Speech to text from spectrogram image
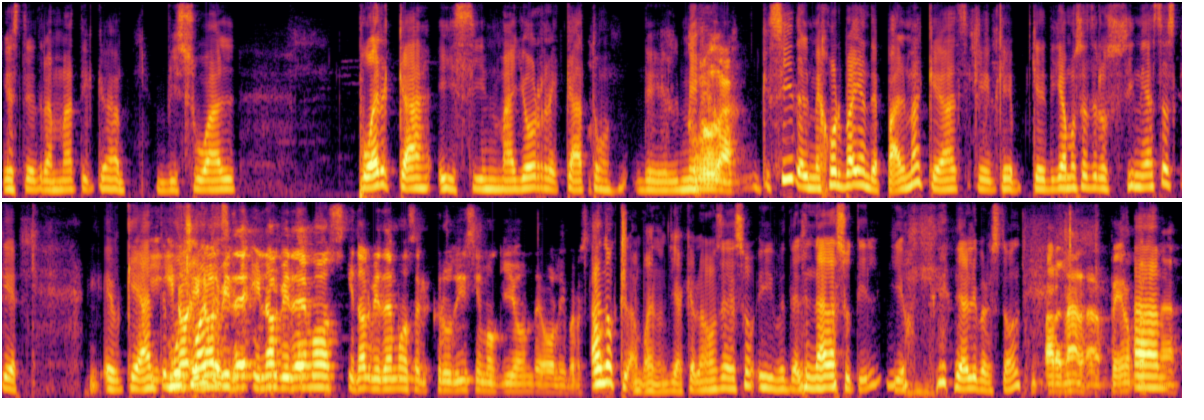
este, dramática, visual, puerca y sin mayor recato del mejor, sí, del mejor Brian De Palma, que, que, que, que digamos es de los cineastas que que antes, y, y, mucho no, y, antes... no olvide, y, no olvidemos, y no olvidemos el crudísimo guion de Oliver Stone. Ah, no, claro, bueno, ya que hablamos de eso, y del nada sutil guion de Oliver Stone. Para nada, pero para um, nada.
